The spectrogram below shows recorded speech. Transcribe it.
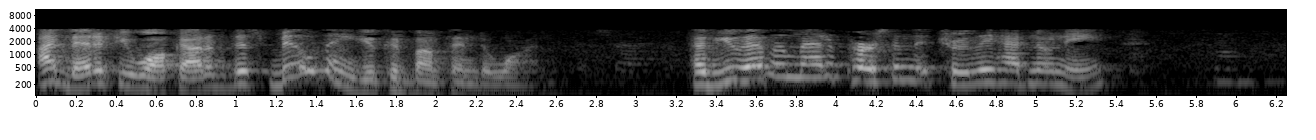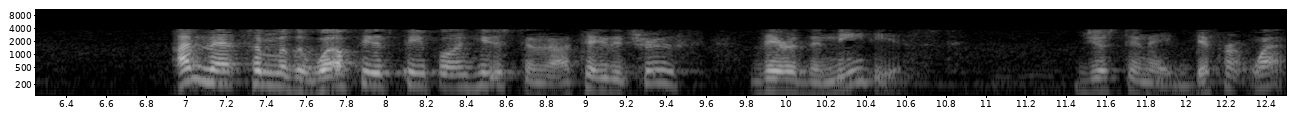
I bet if you walk out of this building, you could bump into one. Have you ever met a person that truly had no needs? I've met some of the wealthiest people in Houston, and I'll tell you the truth, they're the neediest, just in a different way.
